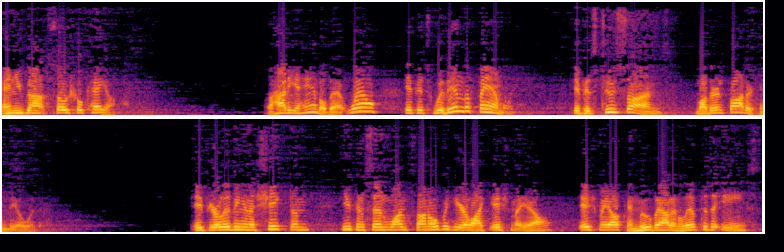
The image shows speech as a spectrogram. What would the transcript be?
and you've got social chaos. So how do you handle that? Well, if it's within the family, if it's two sons, mother and father can deal with it. If you're living in a sheikdom, you can send one son over here like Ishmael. Ishmael can move out and live to the east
